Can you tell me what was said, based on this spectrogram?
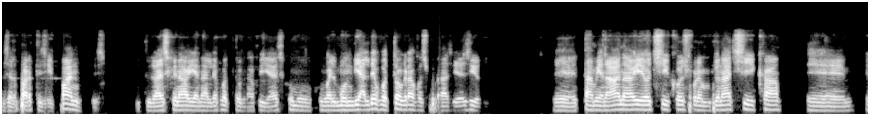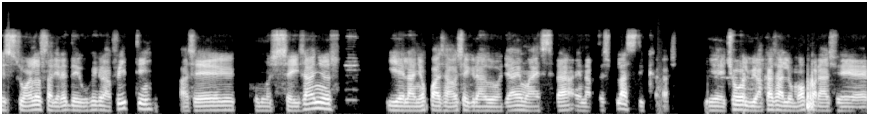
ser participantes. Y tú sabes que una Bienal de Fotografía es como, como el Mundial de Fotógrafos, por así decirlo. Eh, también han habido chicos, por ejemplo, una chica eh, estuvo en los talleres de dibujo y graffiti hace como seis años y el año pasado se graduó ya de maestra en artes plásticas y de hecho volvió a Casaloma para hacer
